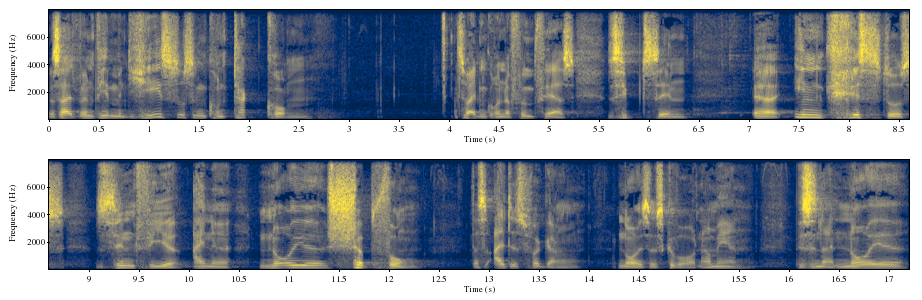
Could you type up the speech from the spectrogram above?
Das heißt, wenn wir mit Jesus in Kontakt kommen, 2. Korinther 5, Vers 17, äh, in Christus sind wir eine neue Schöpfung. Das Alte ist vergangen, Neues ist geworden. Amen. Wir sind eine neue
